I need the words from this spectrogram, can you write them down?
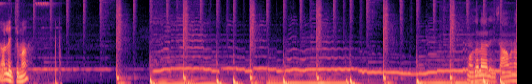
நாலு லட்சமா? முதலாளி சாமனை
